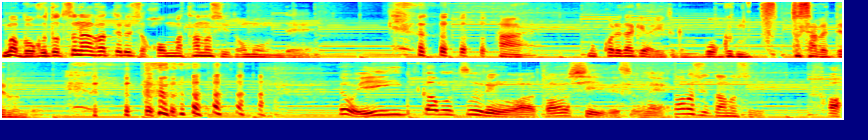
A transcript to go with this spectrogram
まあ僕とつながってる人ほんま楽しいと思うんで。はい。もうこれだけは言うときも僕ずっと喋ってるんで でもインカムツーリングは楽しいですよね。楽しい楽しい。あ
